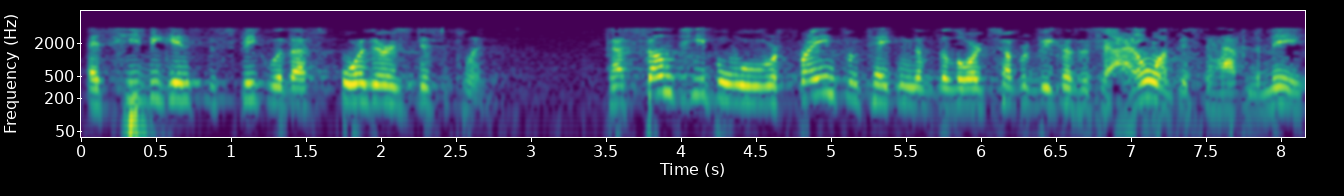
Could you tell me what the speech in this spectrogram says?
as He begins to speak with us, or there is discipline. Now, some people will refrain from taking of the Lord's Supper because they say, I don't want this to happen to me.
